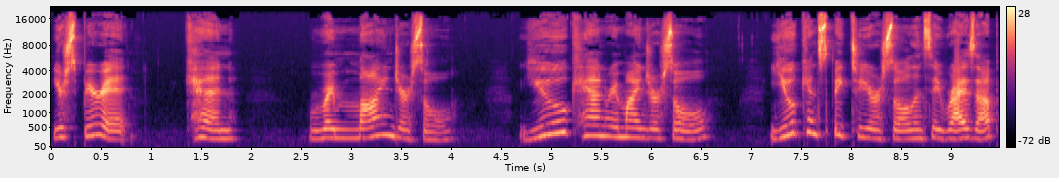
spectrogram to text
Your spirit can remind your soul. You can remind your soul. You can speak to your soul and say, Rise up,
